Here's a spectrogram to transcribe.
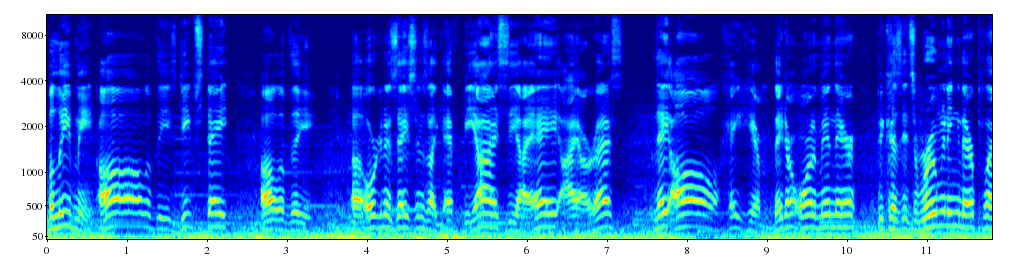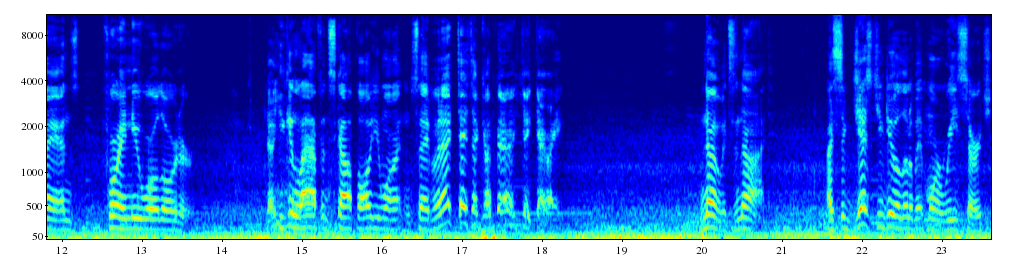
Believe me, all of these deep state, all of the uh, organizations like FBI, CIA, IRS, they all hate him. They don't want him in there because it's ruining their plans for a new world order. Now, you can laugh and scoff all you want and say, but that tastes like a very theory. No, it's not. I suggest you do a little bit more research.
